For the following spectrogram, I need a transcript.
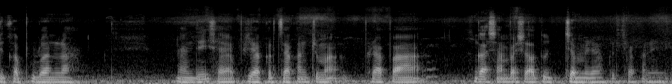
30-an lah. Nanti saya bisa kerjakan cuma berapa nggak sampai satu jam ya kerjakan ini.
